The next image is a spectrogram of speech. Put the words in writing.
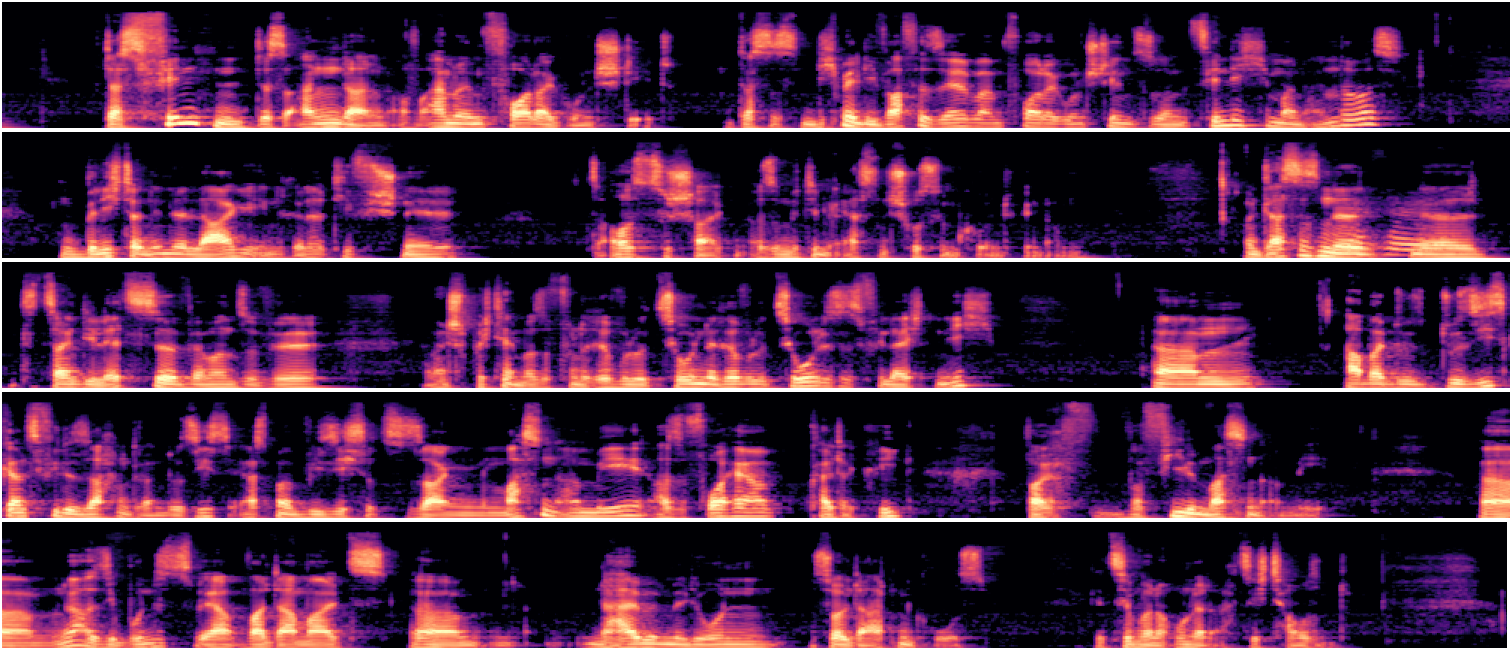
das Finden des anderen auf einmal im Vordergrund steht. Dass es nicht mehr die Waffe selber im Vordergrund steht, sondern finde ich jemand anderes und bin ich dann in der Lage, ihn relativ schnell auszuschalten. Also mit dem ersten Schuss im Grunde genommen. Und das ist eine, mhm. eine, sozusagen die letzte, wenn man so will, man spricht ja immer so von Revolution. Eine Revolution ist es vielleicht nicht. Ähm, aber du, du siehst ganz viele Sachen dran. Du siehst erstmal, wie sich sozusagen eine Massenarmee, also vorher, Kalter Krieg, war, war viel Massenarmee. Ähm, ne, also die Bundeswehr war damals ähm, eine halbe Million Soldaten groß. Jetzt sind wir noch 180.000.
